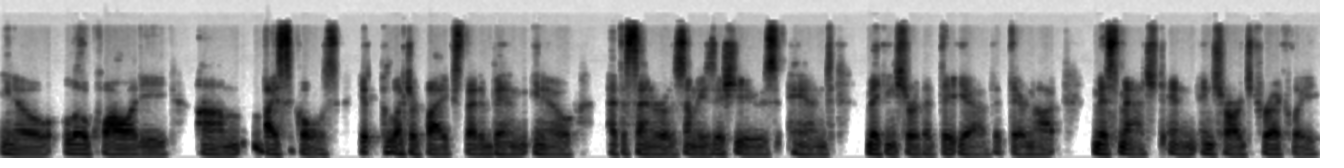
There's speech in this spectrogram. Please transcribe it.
you know, low quality um, bicycles, electric bikes that have been, you know, at the center of some of these issues and making sure that they, yeah, that they're not mismatched and, and charged correctly,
